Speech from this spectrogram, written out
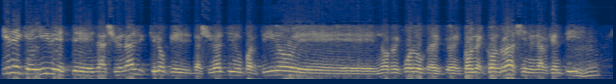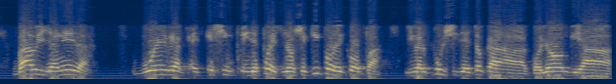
Tiene que ir este Nacional, creo que Nacional tiene un partido, eh, no recuerdo, eh, con, con, Racing en Argentina. Uh -huh. Va a Villaneda, vuelve a... Es, y después, los equipos de Copa, Liverpool si le toca Colombia,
